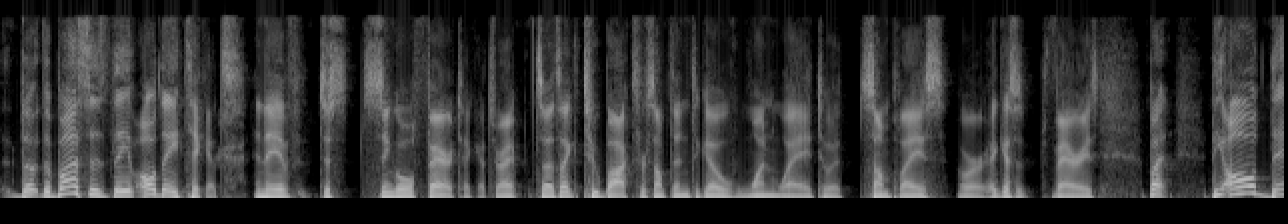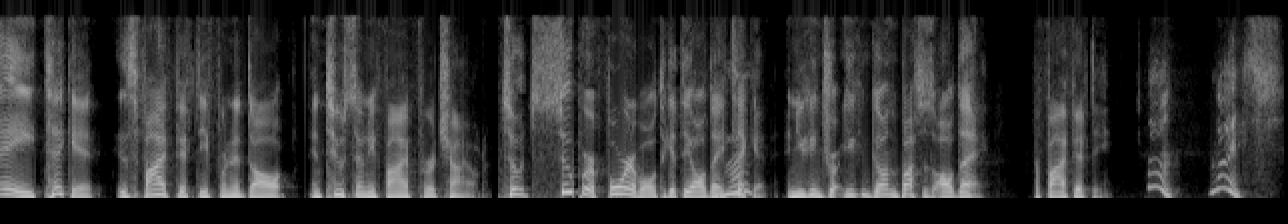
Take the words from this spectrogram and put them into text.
the, the buses, they have all day tickets and they have just single fare tickets, right? So it's like two bucks or something to go one way to a someplace, or I guess it varies. But the all day ticket is five fifty for an adult and two seventy five for a child. So it's super affordable to get the all day mm-hmm. ticket, and you can you can go on buses all day for five fifty hmm, Nice.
